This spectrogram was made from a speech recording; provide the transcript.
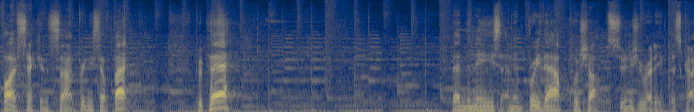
Five seconds. So bring yourself back, prepare, bend the knees, and then breathe out, push up as soon as you're ready. Let's go.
